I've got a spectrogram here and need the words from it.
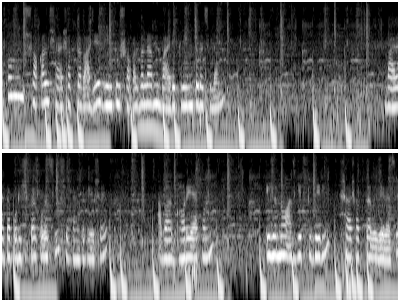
এখন সকাল সাড়ে সাতটা বাজে, যেহেতু সকালবেলা আমি বাইরে ক্লিন করেছিলাম। বাইরেটা পরিষ্কার করেছি সেখান থেকে এসে আবার ঘরে এখন। এই জন্য আজকে একটু দেরি, সাড়ে সাতটা বেজে গেছে।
